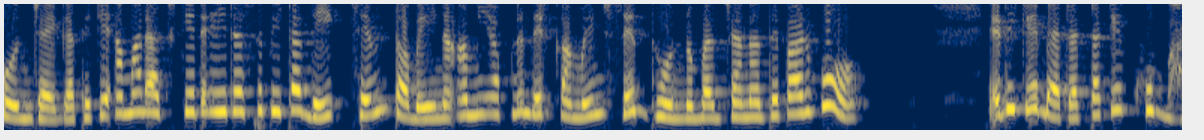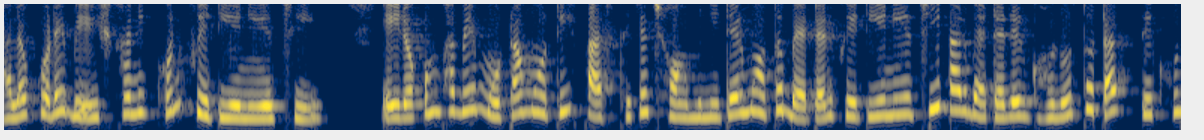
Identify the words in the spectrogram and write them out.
কোন জায়গা থেকে আমার আজকের এই রেসিপিটা দেখছেন। তবেই না আমি আপনাদের কমেন্টসে ধন্যবাদ জানাতে পারব। এদিকে ব্যাটারটাকে খুব ভালো করে বেশ খানিক্ষণ ফেটিয়ে নিয়েছি। এইরকম ভাবে মোটামুটি পাঁচ থেকে ছ মিনিটের মতো ব্যাটার ফেটিয়ে নিয়েছি আর ব্যাটারের ঘনত্বটা দেখুন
